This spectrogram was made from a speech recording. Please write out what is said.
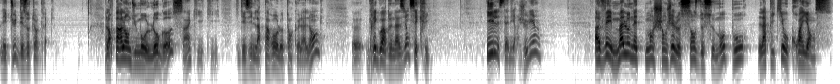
l'étude des auteurs grecs. Alors parlant du mot logos, hein, qui, désigne la parole autant que la langue, Grégoire de Nazian s'écrit Il, c'est-à-dire Julien, avait malhonnêtement changé le sens de ce mot pour l'appliquer aux croyances,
